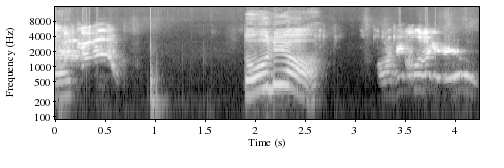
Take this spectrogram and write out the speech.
ben. Ne oluyor? Ama bir kolu geberiyor.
